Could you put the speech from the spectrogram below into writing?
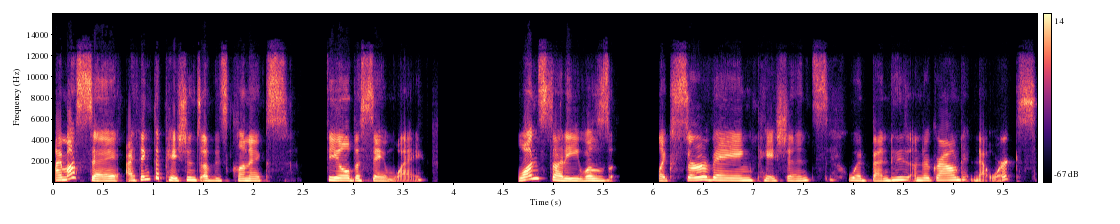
I must say, I think the patients of these clinics feel the same way. One study was like surveying patients who had been to these underground networks,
